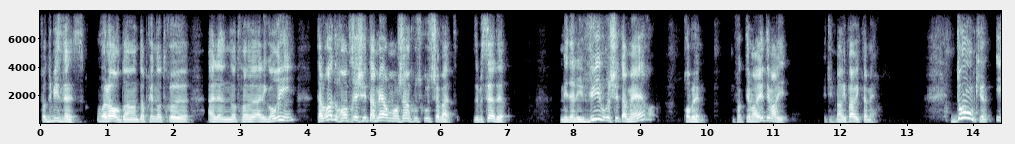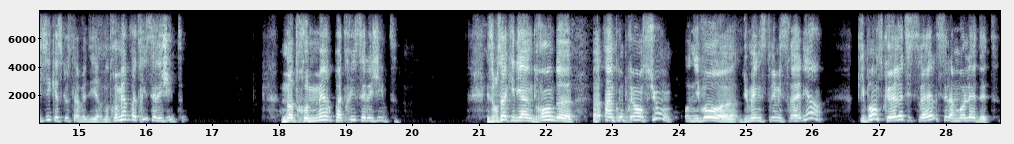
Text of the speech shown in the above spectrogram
faire du business. Ou alors, d'après notre, notre allégorie, tu as le droit de rentrer chez ta mère manger un couscous Shabbat. Mais d'aller vivre chez ta mère, problème. Une fois que tu es marié, tu es marié. Et tu ne te maries pas avec ta mère. Donc, ici, qu'est-ce que cela veut dire? Notre mère patrie, c'est l'Égypte. Notre mère patrie, c'est l'Égypte. Et c'est pour ça qu'il y a une grande euh, incompréhension au niveau euh, du mainstream israélien qui pense que Eretz Israël, c'est la moledette.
